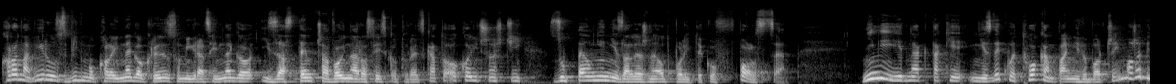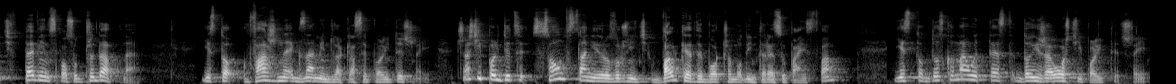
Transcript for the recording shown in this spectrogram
Koronawirus, widmo kolejnego kryzysu migracyjnego i zastępcza wojna rosyjsko-turecka to okoliczności zupełnie niezależne od polityków w Polsce. Niemniej jednak takie niezwykłe tło kampanii wyborczej może być w pewien sposób przydatne. Jest to ważny egzamin dla klasy politycznej. Czy nasi politycy są w stanie rozróżnić walkę wyborczą od interesu państwa? Jest to doskonały test dojrzałości politycznej,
